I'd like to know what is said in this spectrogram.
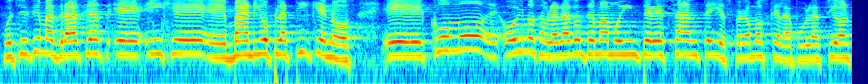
Muchísimas gracias, eh, Inge. Eh, Mario, platíquenos eh, cómo eh, hoy nos hablará de un tema muy interesante y esperamos que la población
